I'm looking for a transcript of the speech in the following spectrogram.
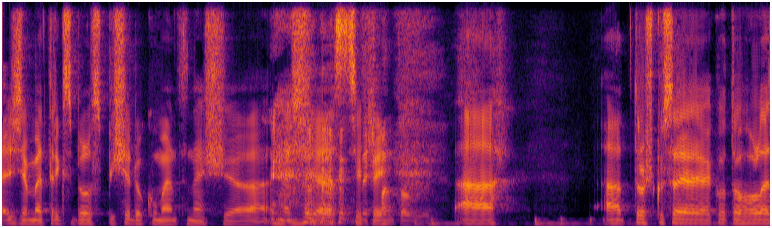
Že Matrix byl spíše dokument než, eh, než eh, sci-fi. fantasy. A, a trošku se jako tohle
